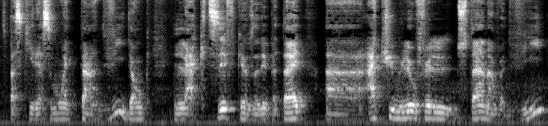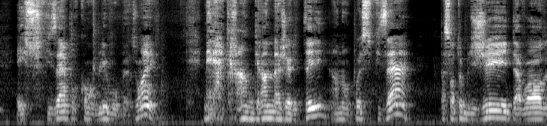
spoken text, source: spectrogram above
C'est parce qu'il reste moins de temps de vie. Donc, l'actif que vous avez peut-être accumulé au fil du temps dans votre vie est suffisant pour combler vos besoins. Mais la grande, grande majorité en ont pas suffisant. Parce qu'ils sont obligés d'avoir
